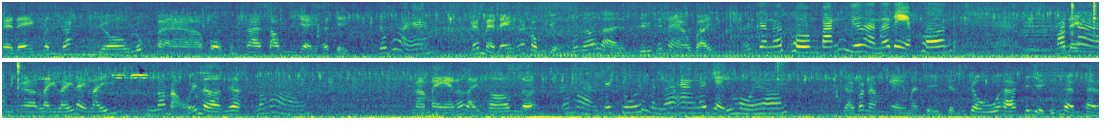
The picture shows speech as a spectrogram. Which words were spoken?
mè đen mình rắc vô lúc mà bột mình pha xong như vậy hả chị? Đúng rồi em. Cái mè đen nó công dụng của nó là như thế nào vậy? Để cho nó thơm bánh với là nó đẹp hơn. Nó Bánh đen à. à, lay lấy lay lấy nó nổi lên ha. Đúng rồi. Mà mè nó lại thơm nữa. Đúng rồi cái chuối mình nó ăn nó dậy mùi hơn. Trời có 5 ngàn mà chị chỉnh chu ha cái gì cũng thêm thêm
